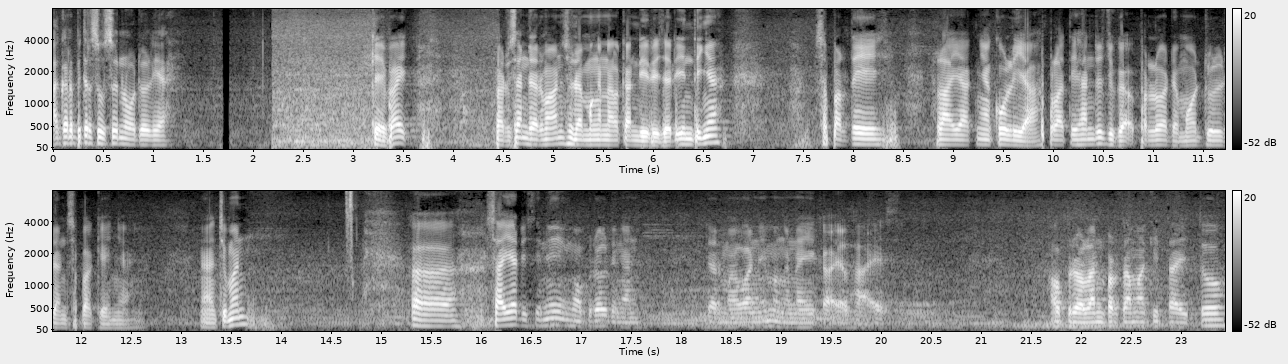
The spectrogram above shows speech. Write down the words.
agar lebih tersusun modulnya. Oke, baik. Barusan Darmawan sudah mengenalkan diri. Jadi intinya seperti layaknya kuliah, pelatihan itu juga perlu ada modul dan sebagainya. Nah, cuman uh, saya di sini ngobrol dengan Darmawan ini mengenai KLHS. Obrolan pertama kita itu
